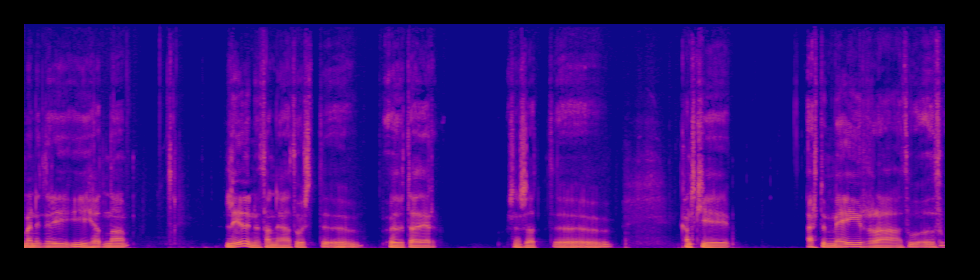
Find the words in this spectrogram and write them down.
menninir í, í hérna liðinu. Þannig að þú veist uh, auðvitað er sem sagt uh, kannski ertu meira þú, þú,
